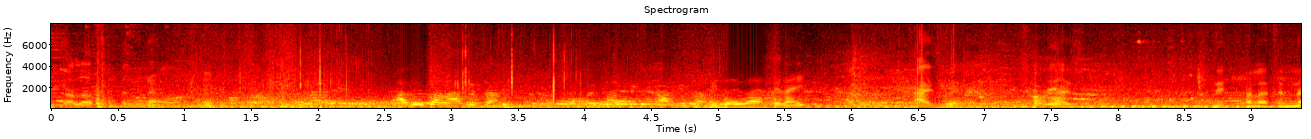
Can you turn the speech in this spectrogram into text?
আসসালামু আলাইকুম ভালো আছেন আসবে সবাই আসবে। ভালো আছেন না?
